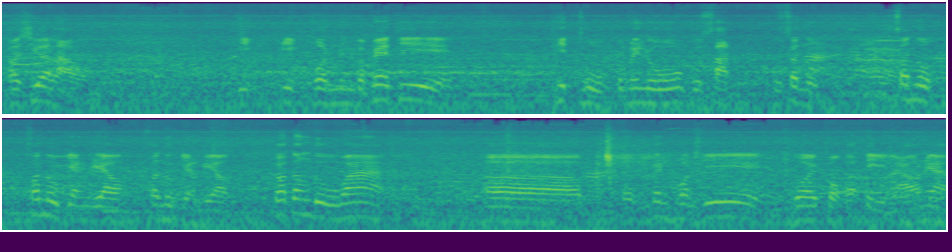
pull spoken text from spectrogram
เขาเชื่อเรา อีกอีกคนหนึ่งประเภทที่ผิดถูกก็ไม่รู้กูสัตว์กูสนุกอ่า สนุกสนุกอย่างเดียว สนุกอย่างเดียว ก็ต้องดูว่าเอ่อผมเป็นคนที่โดยปกติแล้วเนี่ย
